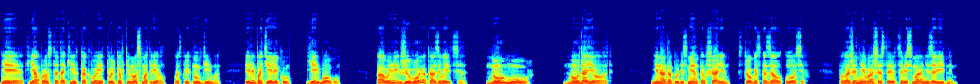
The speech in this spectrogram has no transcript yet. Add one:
«Нет, я просто таких, как вы, только в кино смотрел», — воскликнул Дима. «Или по телеку. Ей-богу. А вы живой, оказывается? Ну, Мур! Ну, дает!» «Не надо аплодисментов, Шанин», — строго сказал Лосев. «Положение ваше остается весьма незавидным.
